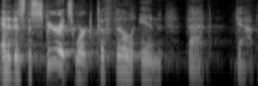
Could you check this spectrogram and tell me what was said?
And it is the Spirit's work to fill in that gap.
